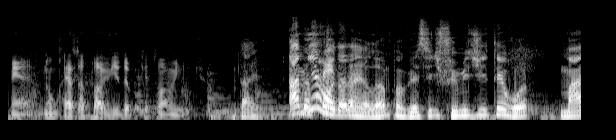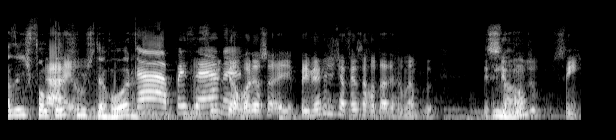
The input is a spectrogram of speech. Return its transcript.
né? no resto da tua vida, porque tu é um inútil. Tá aí. A minha rodada foi. relâmpago ia ser de filmes de terror. Mas a gente falou Ah, tanto de eu- filme de terror. Ah, pois No é, filme né? de terror, eu só- eh, primeiro que a gente já fez a rodada relâmpago. E Não. segundo, sim.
